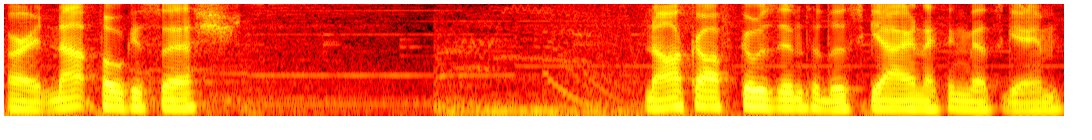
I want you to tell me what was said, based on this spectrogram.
Alright, not Focus Sash. Knockoff goes into this guy, and I think that's game.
